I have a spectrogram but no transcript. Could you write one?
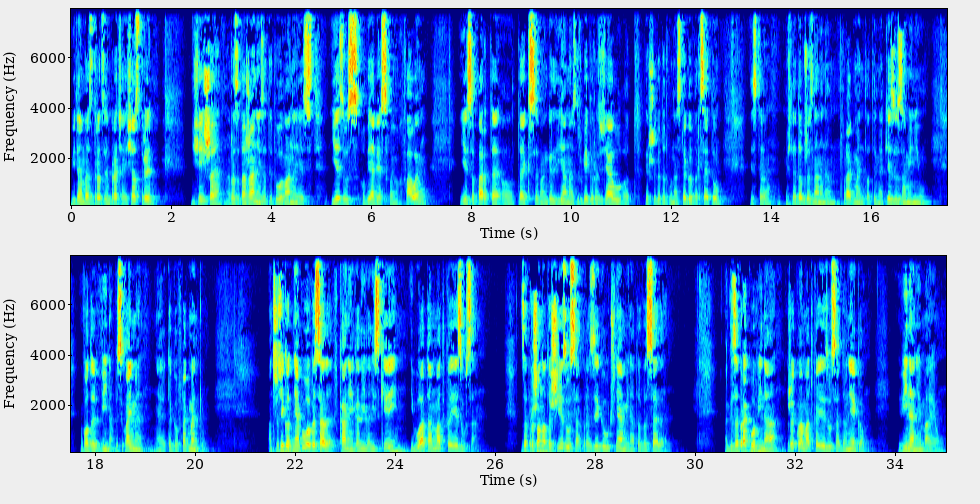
Witam Was, drodzy bracia i siostry. Dzisiejsze rozważanie zatytułowane jest Jezus objawia swoją chwałę jest oparte o tekst Ewangelii Jana z drugiego rozdziału od pierwszego do dwunastego wersetu. Jest to, myślę, dobrze znany nam fragment o tym, jak Jezus zamienił wodę w wino. Wysłuchajmy e, tego fragmentu. A trzeciego dnia było wesele w Kanie Galilejskiej i była tam matka Jezusa. Zaproszono też Jezusa wraz z jego uczniami na to wesele. A gdy zabrakło wina, rzekła matka Jezusa do niego: Wina nie mają.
